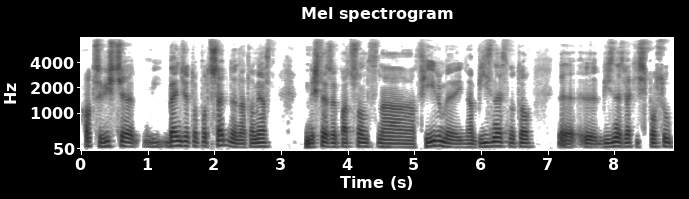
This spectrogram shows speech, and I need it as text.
Oczywiście będzie to potrzebne, natomiast myślę, że patrząc na firmy i na biznes, no to e, biznes w jakiś sposób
